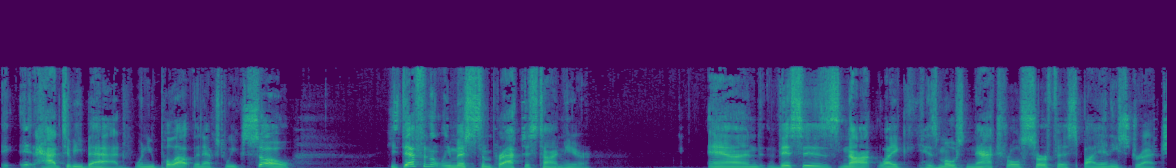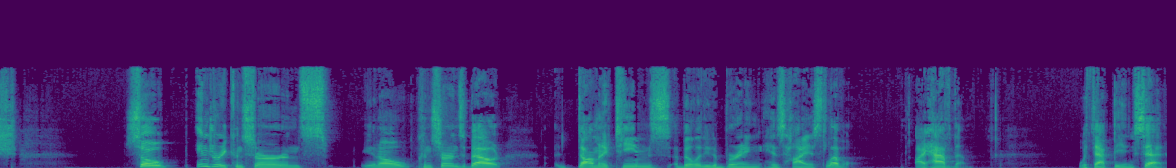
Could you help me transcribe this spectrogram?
it, it had to be bad when you pull out the next week. So he's definitely missed some practice time here. And this is not like his most natural surface by any stretch. So, injury concerns, you know, concerns about Dominic Thiem's ability to bring his highest level. I have them. With that being said,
